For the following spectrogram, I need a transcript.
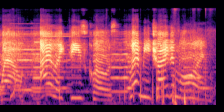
Wow, I like these clothes. Let me try them on.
